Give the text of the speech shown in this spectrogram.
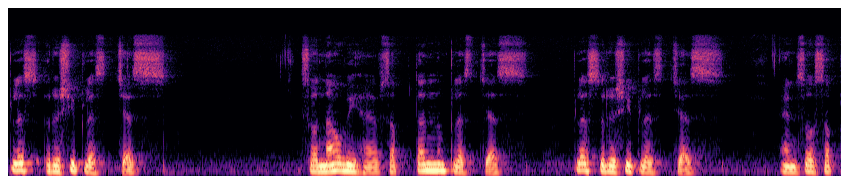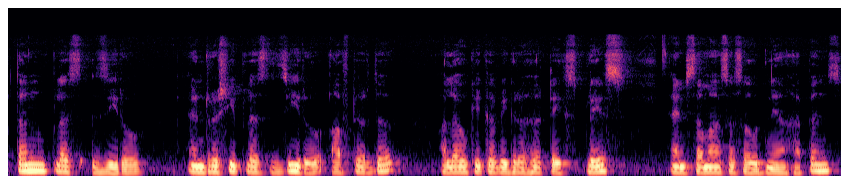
plus Rishi plus Jas. So now we have Saptan plus Jas plus Rishi plus Jas and so Saptan plus 0 and Rishi plus 0 after the Alaukika Vigraha takes place and Samasa Saudhnya happens,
